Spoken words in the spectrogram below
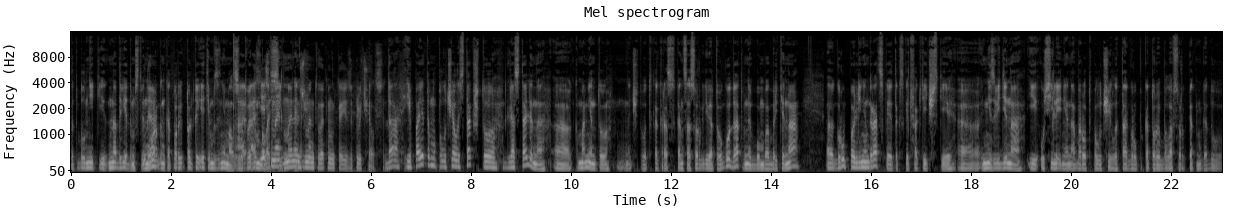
это был некий надведомственный да. орган, который только этим и занимался. А, вот в этом а здесь была сила, менеджмент конечно. в этом-то и заключался. Да, и поэтому получалось так, что для Сталина э, к моменту, значит, вот как раз конца 1949 года атомная бомба обретена, э, группа ленинградская, так сказать, фактически э, не заведена, и усиление, наоборот, получила та группа, которая была в 1945 году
